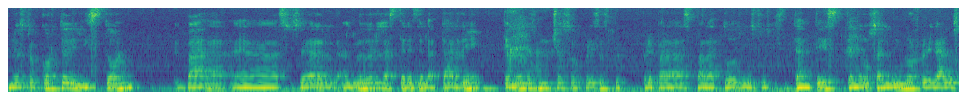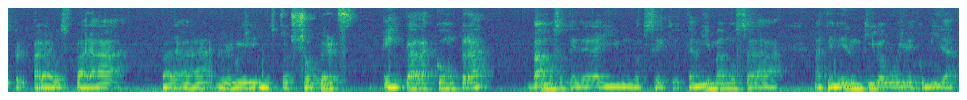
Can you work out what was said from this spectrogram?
nuestro corte de listón va a suceder alrededor de las 3 de la tarde. Tenemos muchas sorpresas preparadas para todos nuestros visitantes. Tenemos algunos regalos preparados para, para eh, nuestros shoppers. En cada compra vamos a tener ahí un obsequio. También vamos a, a tener un giveaway de comida.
